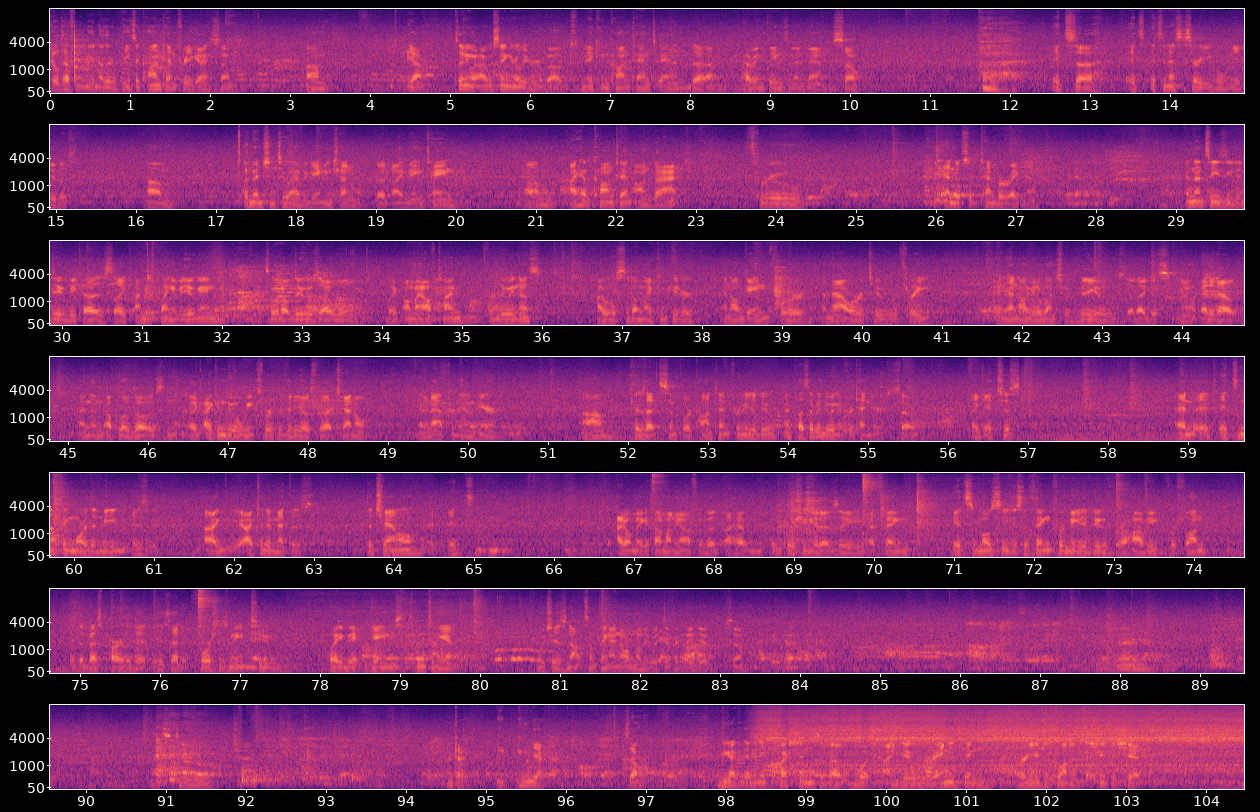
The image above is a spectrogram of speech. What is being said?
It'll definitely be another piece of content for you guys. So um, yeah. So anyway, I was saying earlier about making content and uh, having things in advance. So it's uh, it's it's a necessary evil when you do this. Um, I mentioned too, I have a gaming channel that I maintain. Um, I have content on that through the end of September right now, and that's easy to do because like I'm just playing a video game. So what I'll do is I will like on my off time from doing this, I will sit on my computer and I'll game for an hour or two or three and then I'll get a bunch of videos that I just you know edit out and then upload those. And, like I can do a week's worth of videos for that channel in an afternoon here um, because that's simpler content for me to do. And plus, I've been doing it for ten years, so like it's just and it, it's nothing more than me. Is I I can admit this. The channel, it's I don't make a ton of money off of it. I haven't been pushing it as a, a thing. It's mostly just a thing for me to do for a hobby, for fun. But the best part of it is that it forces me to play ba- games through to the end, which is not something I normally would typically do. So. Let's do. Okay. yeah. So, if you guys have any questions about what I do or anything, or you just want to shoot the shit,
